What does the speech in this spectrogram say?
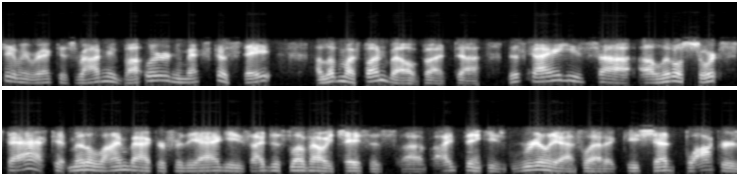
to me, Rick, is Rodney Butler, New Mexico State. I love my Sun Belt, but uh, this guy, he's uh, a little short stack at middle linebacker for the Aggies. I just love how he chases. Uh, I think he's really athletic. He shed blockers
